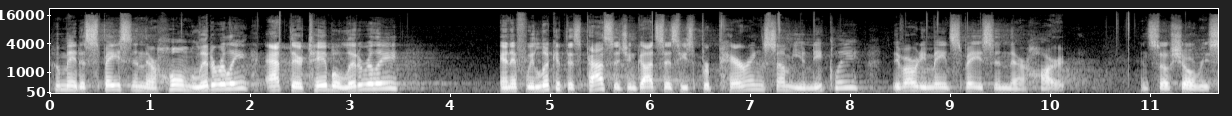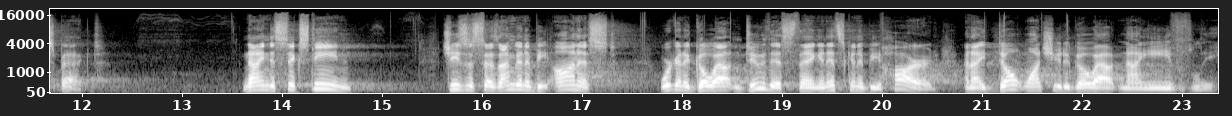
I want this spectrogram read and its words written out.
who made a space in their home literally, at their table literally. And if we look at this passage and God says He's preparing some uniquely, they've already made space in their heart. And so show respect. 9 to 16, Jesus says, I'm going to be honest. We're going to go out and do this thing, and it's going to be hard. And I don't want you to go out naively.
